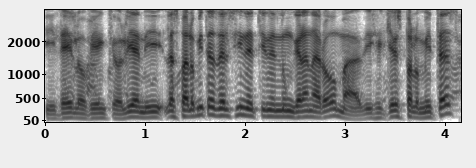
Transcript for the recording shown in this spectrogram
Y de lo bien que olían. Y las palomitas del cine tienen un gran aroma. Dije, ¿quieres palomitas?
